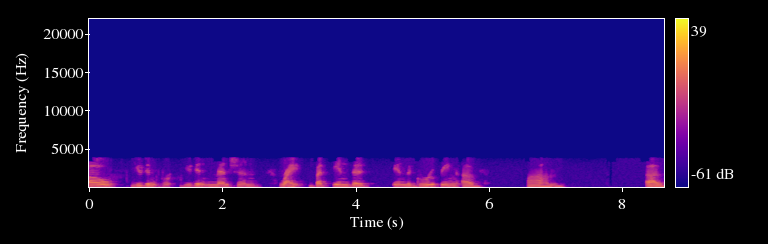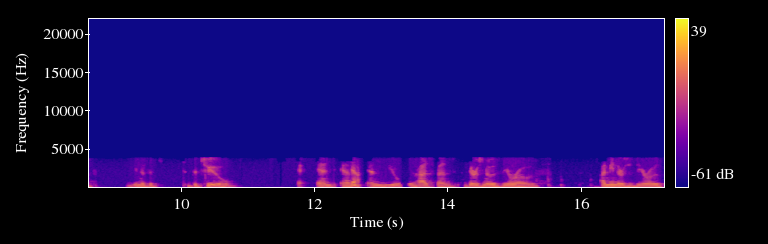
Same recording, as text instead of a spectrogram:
Oh, you didn't you didn't mention right, but in the in the grouping of um of you know the the two and and Yeah. and you your husband, there's no zeros. I mean, there's zeros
